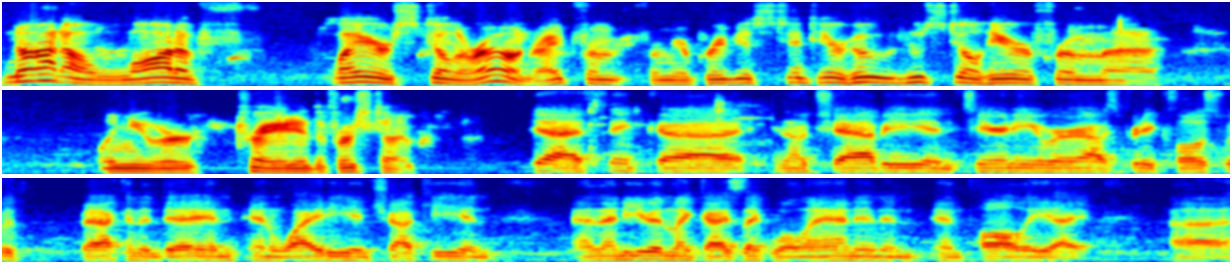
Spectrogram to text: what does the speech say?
Not a lot of players still around, right? From from your previous stint here, who who's still here from uh, when you were traded the first time? Yeah, I think uh, you know Chabby and Tierney were I was pretty close with back in the day, and, and Whitey and Chucky, and and then even like guys like Wolanin and and Paulie, I uh,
